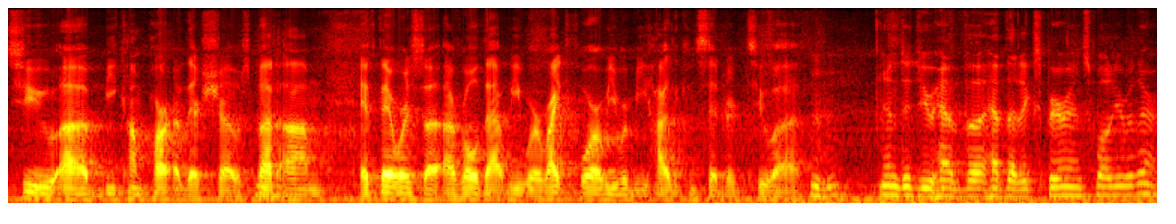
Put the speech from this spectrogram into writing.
to uh, become part of their shows. But um, if there was a, a, role that we were right for, we would be highly considered to. Uh, mm-hmm. And did you have uh, have that experience while you were there?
